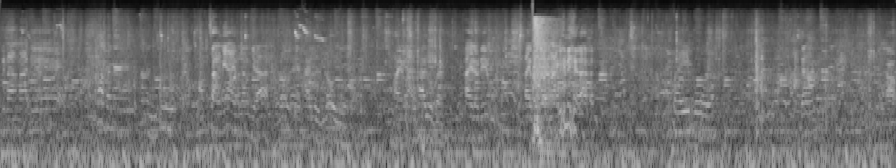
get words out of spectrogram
คือนานมาดิสั่งเนี่ยมันนั่งเยอะเราได้ถ่ายรูปเราอยู่ไทยไม่ถ่ายรูปไปไทยเราดิไทยโบราณไหนเนี่ยไปโบ ดังอ้าว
